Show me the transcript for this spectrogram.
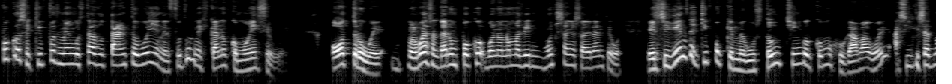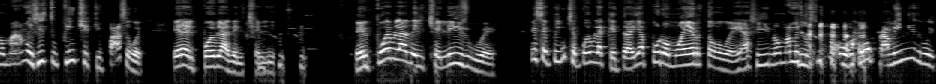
pocos equipos me han gustado tanto, güey, en el fútbol mexicano como ese, güey. Otro, güey. Me voy a saltar un poco, bueno, no más bien muchos años adelante, güey. El siguiente equipo que me gustó un chingo cómo jugaba, güey, así que seas, no mames, es tu pinche equipazo, güey. Era el Puebla del Chelis. El Puebla del Chelis, güey. Ese pinche Puebla que traía puro muerto, güey. Así, no mames, los jugar otra vez, güey.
